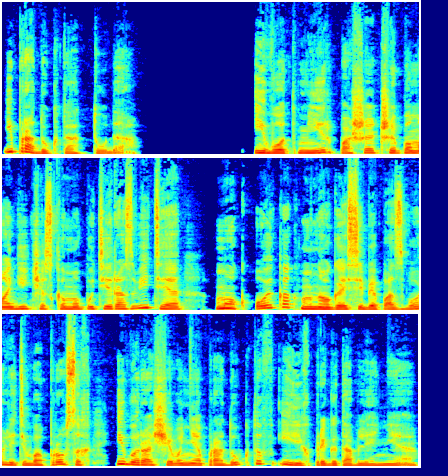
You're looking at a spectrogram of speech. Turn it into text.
и продукты оттуда. И вот мир, пошедший по магическому пути развития, мог ой как многое себе позволить в вопросах и выращивания продуктов и их приготовления.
